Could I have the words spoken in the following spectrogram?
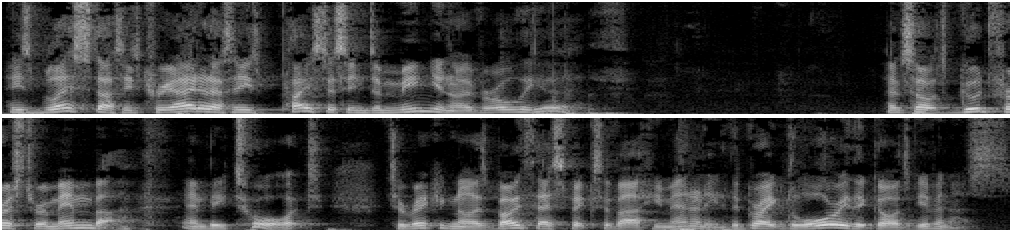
He's blessed us, he's created us, and he's placed us in dominion over all the earth. And so it's good for us to remember and be taught to recognize both aspects of our humanity the great glory that God's given us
